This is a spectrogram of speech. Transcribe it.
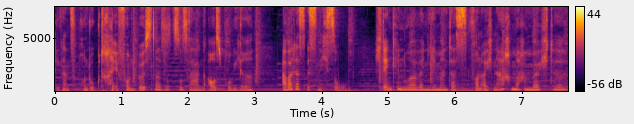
die ganze Produktreihe von Bösner sozusagen ausprobiere. Aber das ist nicht so. Ich denke nur, wenn jemand das von euch nachmachen möchte,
